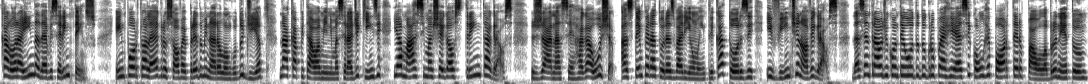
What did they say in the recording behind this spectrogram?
calor ainda deve ser intenso. Em Porto Alegre, o sol vai predominar ao longo do dia. Na capital, a mínima será de 15 e a máxima chega aos 30 graus. Já na Serra Gaúcha, as temperaturas variam entre 14 e 29 graus. Da central de conteúdo do Grupo RS com o repórter Paula Bruneto.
